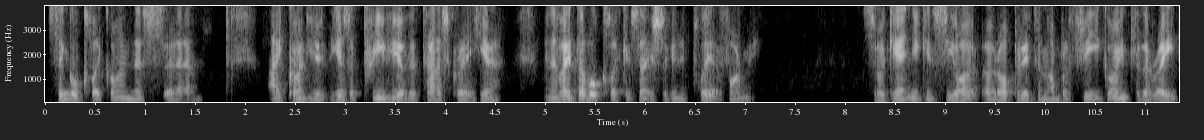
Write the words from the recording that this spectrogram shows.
single click on this uh, icon here, here's a preview of the task right here. And if I double click, it's actually going to play it for me. So again, you can see our, operator number three going to the right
